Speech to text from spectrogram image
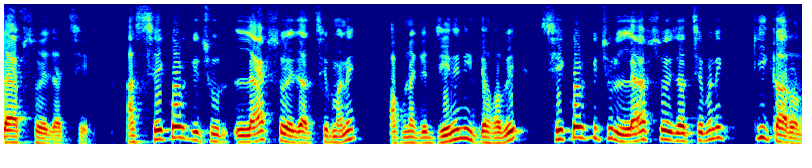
ল্যাপস হয়ে যাচ্ছে। আর শেকড় কিছু ল্যাপস হয়ে যাচ্ছে মানে আপনাকে জেনে নিতে হবে শেকড় কিছু ল্যাপস হয়ে যাচ্ছে মানে কি কারণ?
